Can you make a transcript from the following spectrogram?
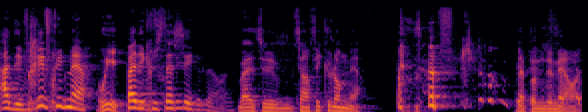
Ah, des vrais fruits de mer, Oui, pas des crustacés. bah, c'est c'est un féculent de mer. La pomme de mer, ouais.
